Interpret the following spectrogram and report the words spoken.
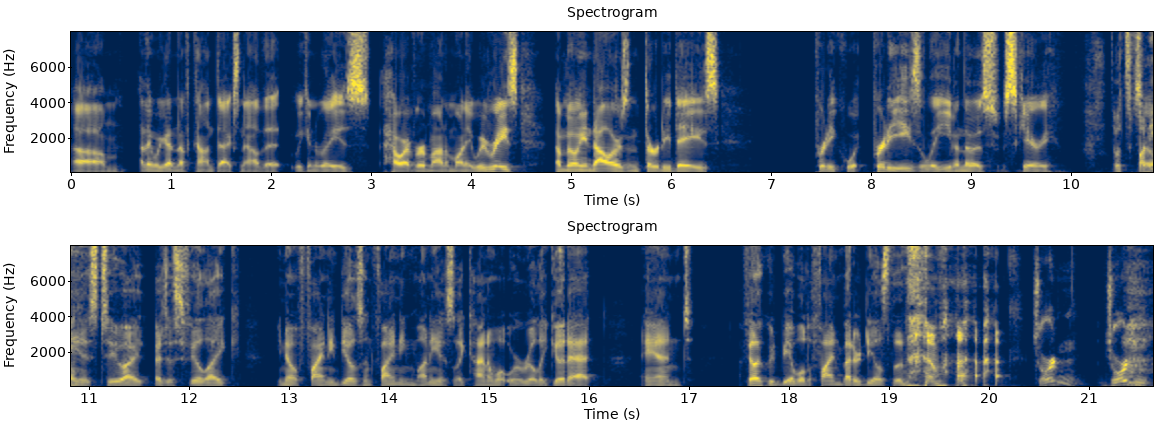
Um, I think we got enough contacts now that we can raise however amount of money. We raise a million dollars in 30 days pretty quick, pretty easily, even though it's scary. What's funny so, is too, I, I just feel like, you know, finding deals and finding money is like kind of what we're really good at. And I feel like we'd be able to find better deals than them. Jordan, Jordan,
